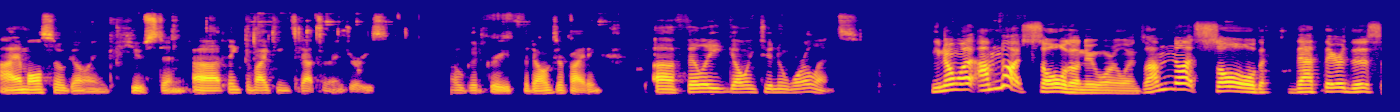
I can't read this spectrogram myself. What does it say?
I am also going Houston. Uh, I think the Vikings got some injuries. Oh, good grief. The dogs are fighting. Uh, Philly going to New Orleans. You know what? I'm not sold on New Orleans. I'm not sold that they're this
